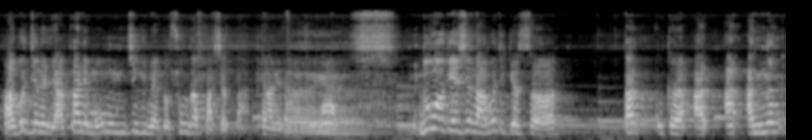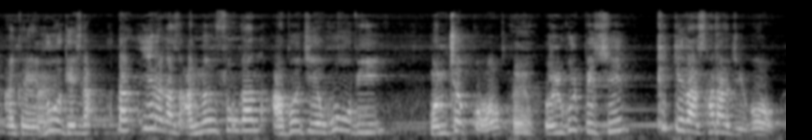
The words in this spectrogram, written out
아버지는 약간의 몸 움직임에도 숨가 빠졌다. 폐암이 돼가지고 네. 누워 계신 아버지께서 딱그 아, 아, 앉는 아, 그 네. 누워 계시다 딱 일어나서 앉는 순간 아버지의 호흡이 멈췄고 네. 얼굴빛이 핏기가 사라지고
